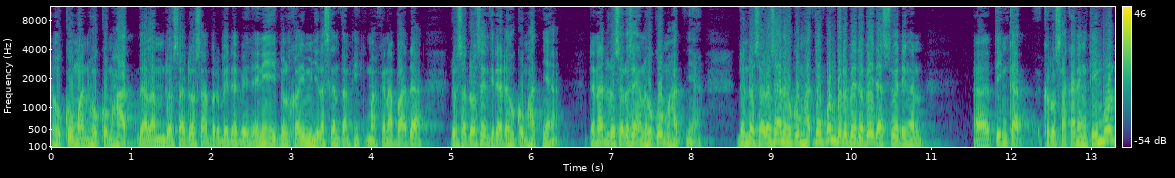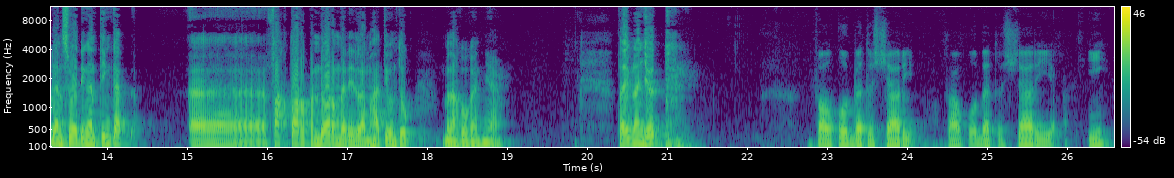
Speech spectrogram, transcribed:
hukuman hukum had dalam dosa-dosa berbeda-beda. Ini Ibnu Qayyim menjelaskan tentang hikmah. Kenapa ada dosa-dosa yang tidak ada hukum hadnya dan ada dosa-dosa yang ada hukum hadnya. Dan dosa-dosa yang ada hukum hadnya pun berbeda-beda sesuai dengan uh, tingkat kerusakan yang timbul dan sesuai dengan tingkat uh, faktor pendorong dari dalam hati untuk melakukannya. Tapi lanjut. Fauqubatus syari' fauqubatus syari'i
